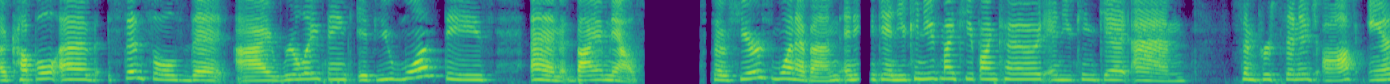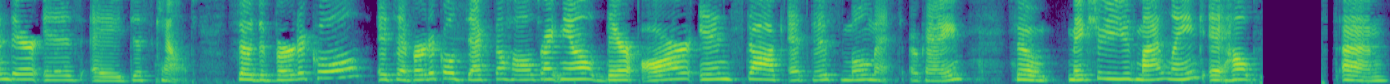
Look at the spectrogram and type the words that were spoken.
a couple of stencils that I really think if you want these, um, buy them now. So here's one of them. And again, you can use my coupon code and you can get um, some percentage off and there is a discount. So the vertical, it's a vertical deck the halls right now. There are in stock at this moment, okay? So make sure you use my link. It helps um,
